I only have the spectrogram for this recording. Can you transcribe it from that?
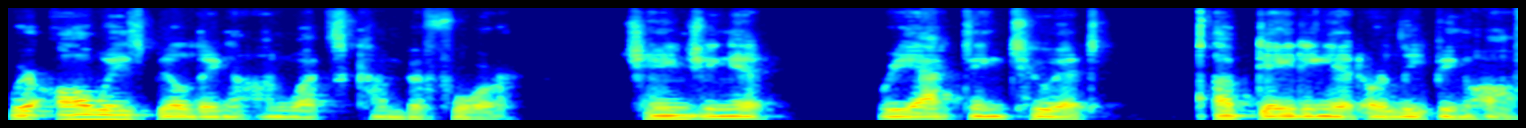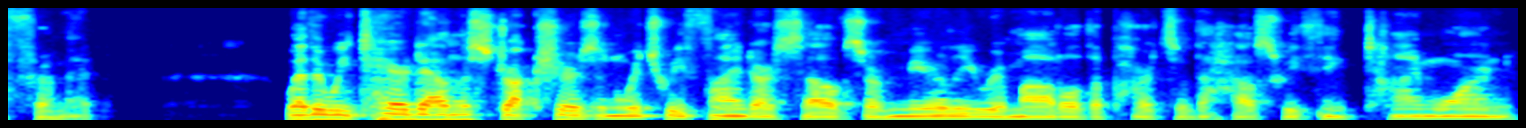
we're always building on what's come before, changing it, reacting to it, updating it, or leaping off from it. Whether we tear down the structures in which we find ourselves or merely remodel the parts of the house we think time-worn,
